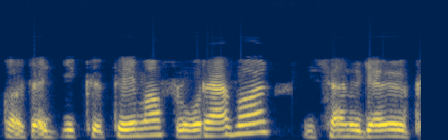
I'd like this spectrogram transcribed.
az egyik téma, Flórával, hiszen ugye ők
